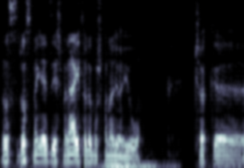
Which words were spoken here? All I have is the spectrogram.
rossz, rossz megjegyzés, mert állítólag most már nagyon jó. Csak uh,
